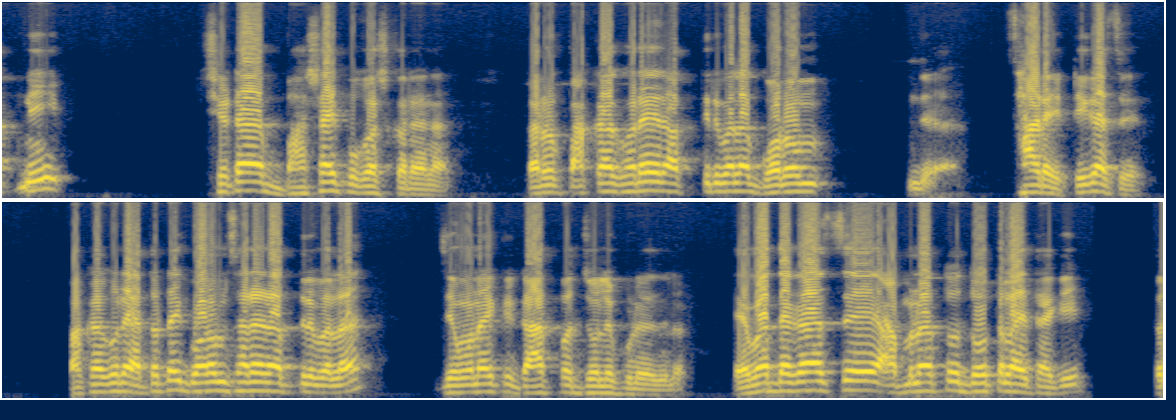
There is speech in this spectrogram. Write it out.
আপনি সেটা ভাষায় প্রকাশ করে না। কারণ পাকা ঘরে রাত্রিবেলা গরম ছাড়ে, ঠিক আছে? পাকা করে এতটাই গরম ছাড়ে রাত্রিবেলা যে মনে হয় গাছ গা হাত পা জ্বলে পড়ে দিল এবার দেখা যাচ্ছে আমরা তো দোতলায় থাকি, তো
